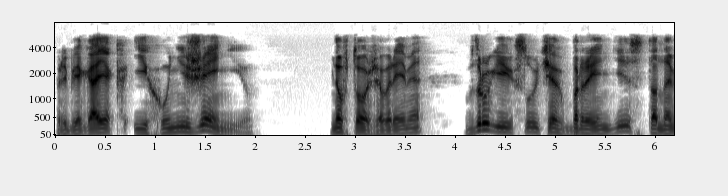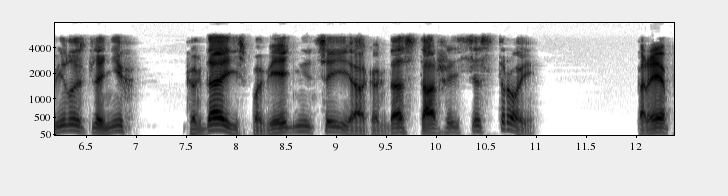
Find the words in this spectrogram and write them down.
прибегая к их унижению. Но в то же время в других случаях Бренди становилась для них когда исповедницей, а когда старшей сестрой. Преп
